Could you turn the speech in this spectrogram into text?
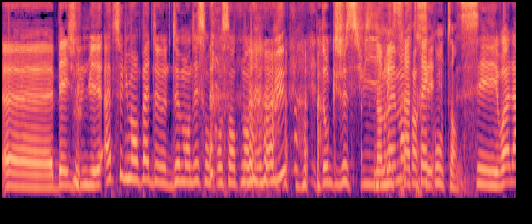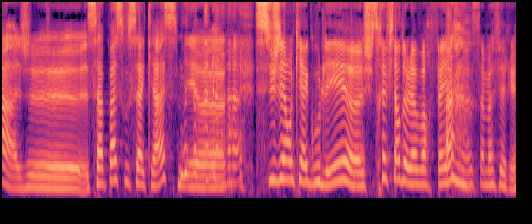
Euh, ben, je ne lui ai absolument pas de- demandé son consentement non plus. Donc je suis Non, mais il sera très content. C'est voilà, je ça passe ou ça casse, mais euh, sujet encagoulé. euh, je suis très fière de l'avoir fait. ça m'a fait rire.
